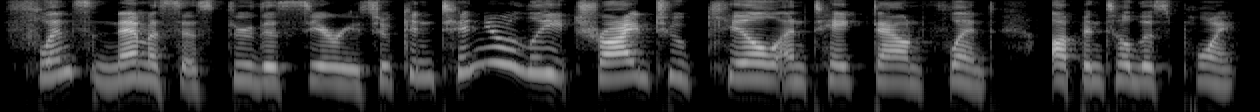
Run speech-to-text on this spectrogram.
Flint's nemesis through this series, who continually tried to kill and take down Flint up until this point,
